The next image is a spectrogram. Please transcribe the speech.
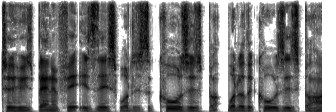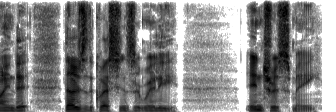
to whose benefit is this? What is the causes? But what are the causes behind it? Those are the questions that really interest me.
